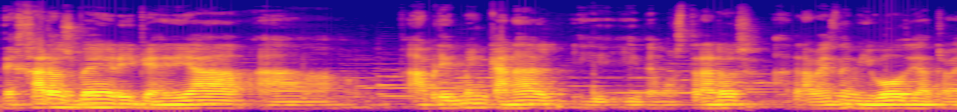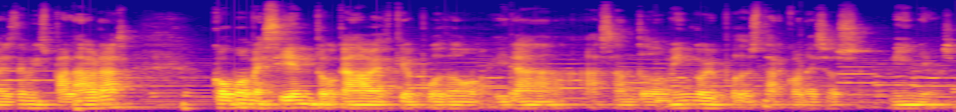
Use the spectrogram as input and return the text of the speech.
dejaros ver y quería ah, abrirme en canal y, demostraros a través de mi voz y a través de mis palabras cómo me siento cada vez que puedo ir a, Santo Domingo y puedo estar con esos niños.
